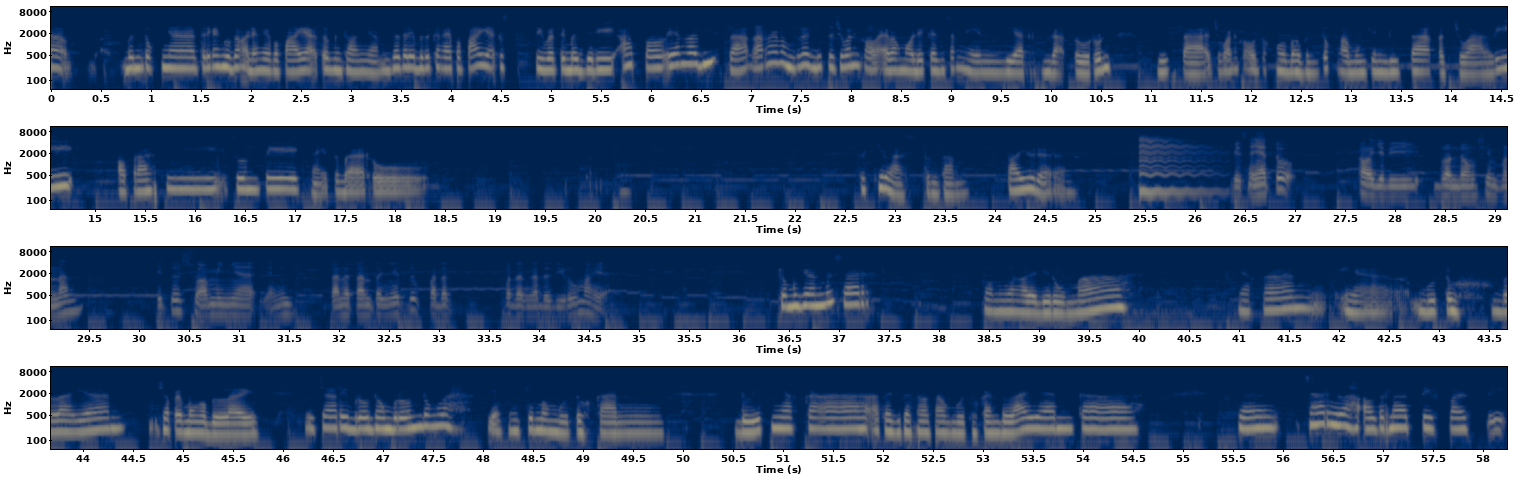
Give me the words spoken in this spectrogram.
bentuknya tadi kan gue bilang ada yang kayak pepaya tuh misalnya. Misalnya tadi bentuknya kayak pepaya terus tiba-tiba jadi apel ya nggak bisa. Karena emang bentuknya gitu. Cuman kalau emang mau dikencengin biar nggak turun bisa. Cuman kalau untuk mengubah bentuk nggak mungkin bisa kecuali operasi suntik. Nah itu baru. Sekilas tentang payudara. biasanya tuh kalau jadi brondong simpenan itu suaminya yang tante-tantenya itu pada pada nggak ada di rumah ya Kemungkinan besar suaminya nggak ada di rumah, ya kan? Ya butuh belayan. Siapa yang mau ngebelai? Ya cari berondong-berondong lah. Ya mungkin membutuhkan duitnya kah? Atau juga sama-sama membutuhkan belayan kah? Ya carilah alternatif pasti.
